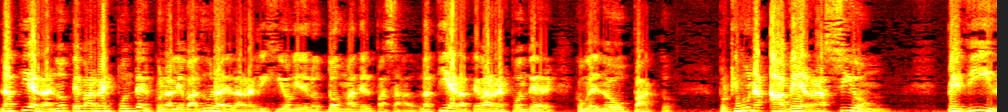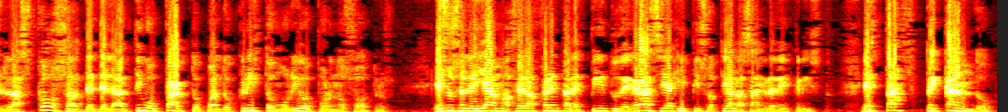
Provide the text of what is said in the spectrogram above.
La tierra no te va a responder con la levadura de la religión y de los dogmas del pasado. La tierra te va a responder con el nuevo pacto. Porque es una aberración pedir las cosas desde el antiguo pacto cuando Cristo murió por nosotros. Eso se le llama hacer afrenta al Espíritu de gracia y pisotear la sangre de Cristo. Estás pecando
